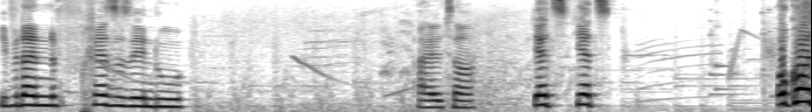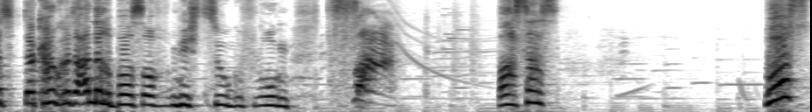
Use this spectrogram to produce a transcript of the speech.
Ich will deine Fresse sehen, du. Alter. Jetzt, jetzt. Oh Gott, da kam gerade der andere Boss auf mich zugeflogen. Zack! Was das? Was?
